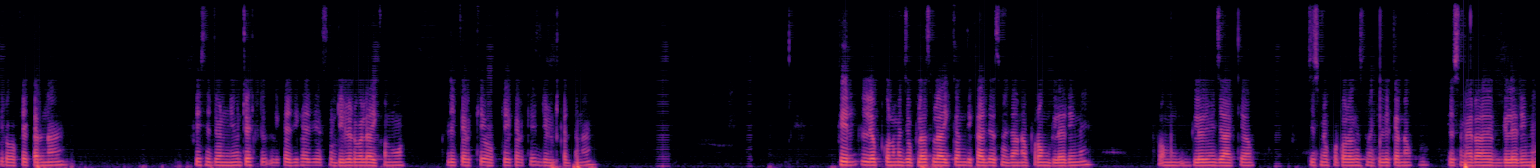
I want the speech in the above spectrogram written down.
फिर ओके करना है। फिर से जो न्यू टेक्स्ट लिखा दिखाई दे उसको डिलीट वाले आइकन में क्लिक करके ओके करके डिलीट कर देना है। फिर लेफ़्ट कॉर्नर में जो प्लस वाला आइकन दिखाई दे, उसमें जाना फ्रॉम गैलरी में। फ्रॉम गैलरी में जाके आप जिसमें फ़ोटो रखे उसमें क्लिक करना। जैसे मेरा है गैलरी में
